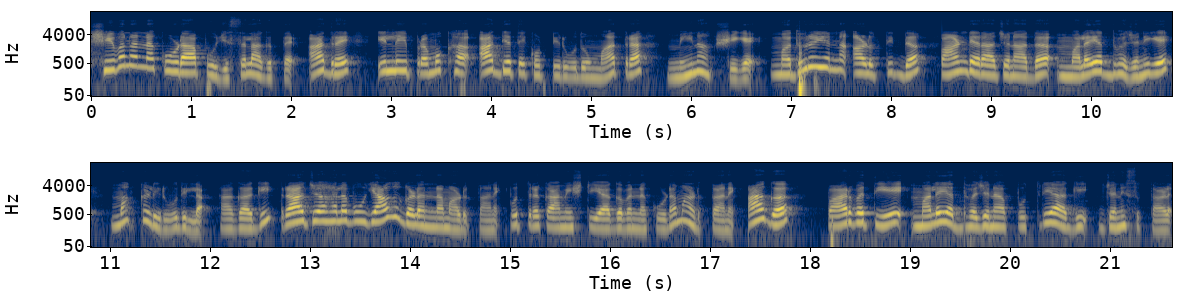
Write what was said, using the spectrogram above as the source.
ಶಿವನನ್ನ ಕೂಡ ಪೂಜಿಸಲಾಗುತ್ತೆ. ಆದರೆ ಇಲ್ಲಿ ಪ್ರಮುಖ ಆದ್ಯತೆ ಕೊಟ್ಟಿರುವುದು ಮಾತ್ರ ಮೀನಾಕ್ಷಿಗೆ. ಮಧುರೆಯನ್ನ ಆಳುತ್ತಿದ್ದ ಪಾಂಡ್ಯರಾಜನಾದ ಮಲಯಧ್ವಜನಿಗೆ ಮಕ್ಕಳಿರುವುದಿಲ್ಲ. ಹಾಗಾಗಿ ರಾಜ ಹಲವು ಯಾಗಗಳನ್ನ ಮಾಡುತ್ತಾನೆ. ಪುತ್ರ ಕಾಮಿಷ್ಟಿ ಯಾಗವನ್ನ ಕೂಡ ಮಾಡುತ್ತಾನೆ. ಆಗ ಪಾರ್ವತಿಯೇ ಮಲಯಧ್ವಜನ ಪುತ್ರಿಯಾಗಿ ಜನಿಸುತ್ತಾಳೆ.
